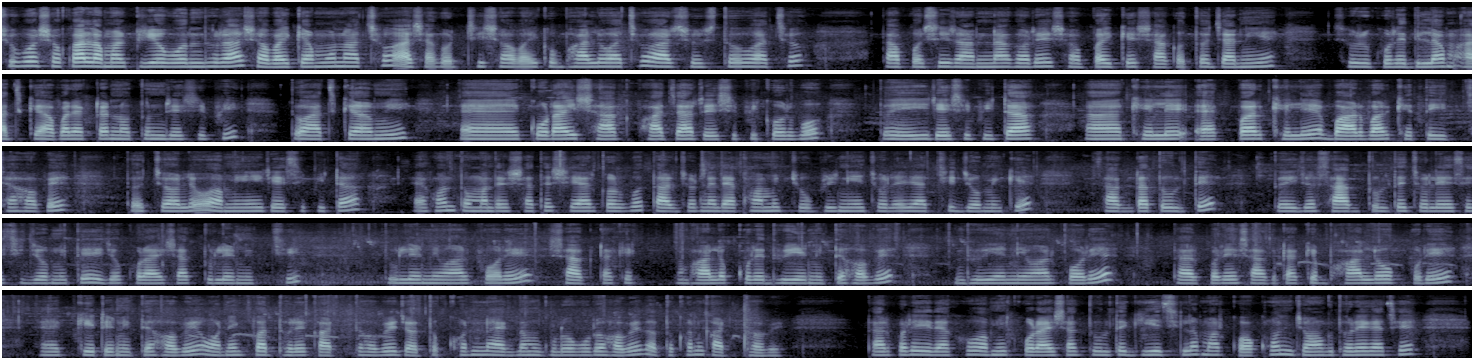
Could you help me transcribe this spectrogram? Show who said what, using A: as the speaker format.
A: শুভ সকাল আমার প্রিয় বন্ধুরা। সবাই কেমন আছো? আশা করছি সবাই খুব ভালো আছো আর সুস্থও আছো। তাপসী রান্নাঘরে সবাইকে স্বাগত জানিয়ে শুরু করে দিলাম আজকে আবার একটা নতুন রেসিপি তো আজকে আমি কড়াই শাক ভাজার রেসিপি করব। তো এই রেসিপিটা খেলে, একবার খেলে বারবার খেতে ইচ্ছা হবে। তো চলো আমি এই রেসিপিটা এখন তোমাদের সাথে শেয়ার করব। তার জন্য দেখো আমি চুবড়ি নিয়ে চলে যাচ্ছি জমিকে শাকটা তুলতে। তো এই যে শাক তুলতে চলে এসেছি জমিতে, এই যে কড়াই শাক তুলে নিচ্ছি। তুলে নেওয়ার পরে শাকটাকে ভালো করে ধুয়ে নিতে হবে। ধুয়ে নেওয়ার পরে তারপরে শাকটাকে ভালো করে কেটে নিতে হবে। অনেকবার ধরে কাটতে হবে। যতক্ষণ না একদম গুঁড়ো গুঁড়ো হবে, ততক্ষণ কাটতে হবে। তারপরে এই দেখো আমি কড়াই শাক তুলতে গিয়েছিলাম। আর কখন জঁক ধরে গেছে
